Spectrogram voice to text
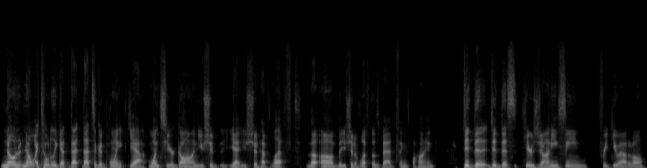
no, no, no. I totally get that. That's a good point. Yeah, once you're gone, you should, yeah, you should have left the, um, that you should have left those bad things behind. Did the, did this here's Johnny scene freak you out at all?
